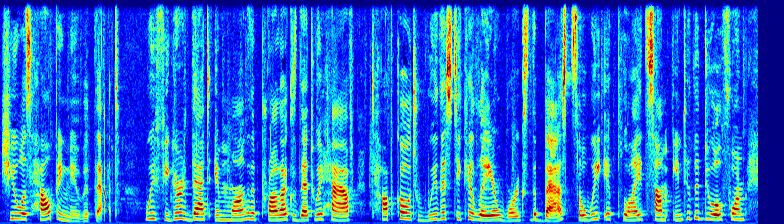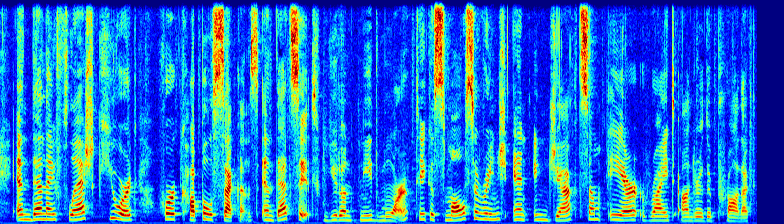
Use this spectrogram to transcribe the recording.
she was helping me with that we figured that among the products that we have, top coat with a sticky layer works the best, so we applied some into the dual form and then I flash cured for a couple seconds. And that's it. You don't need more. Take a small syringe and inject some air right under the product.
